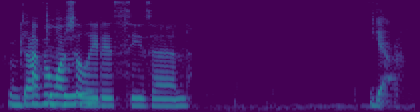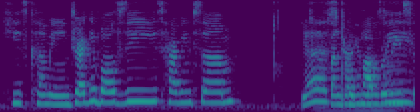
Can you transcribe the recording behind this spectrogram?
from Doctor Who. I haven't watched the latest season. Yeah, he's coming. Dragon Ball Z is having some. Yes, Funko Dragon Pop Ball Z. release.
